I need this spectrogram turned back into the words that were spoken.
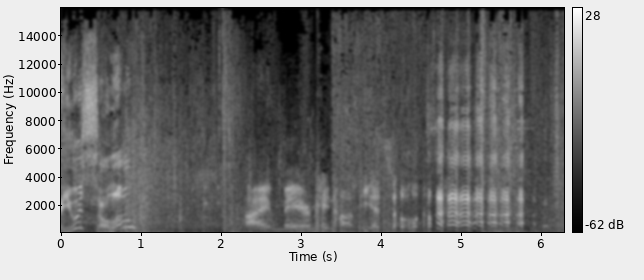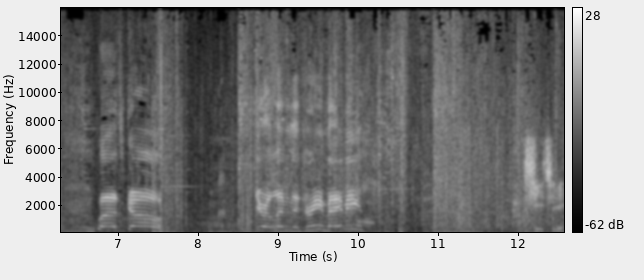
Are you a solo? I may or may not be a solo. Let's go. You're living the dream, baby. GG.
